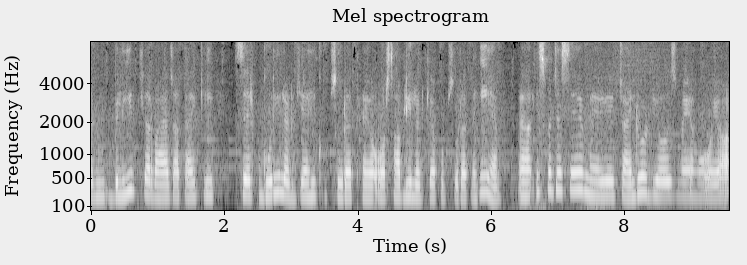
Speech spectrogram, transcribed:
बिलीव करवाया जाता है कि सिर्फ़ गोरी लड़कियाँ ही खूबसूरत है और सावली लड़कियाँ खूबसूरत नहीं है। इस वजह से मेरे चाइल्डहुड ईयर्स में हो या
